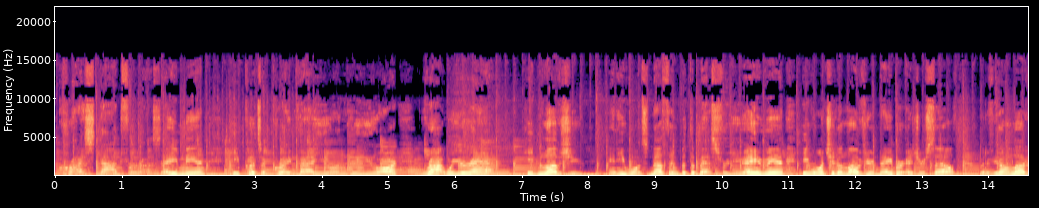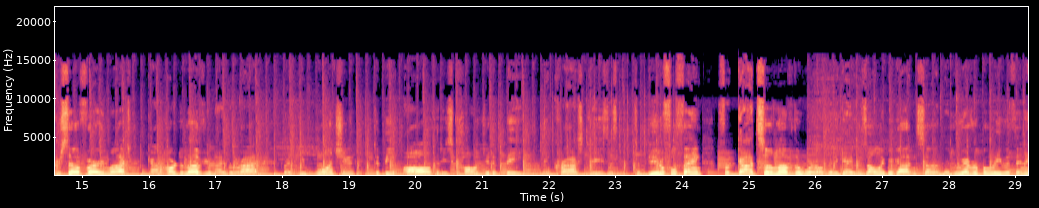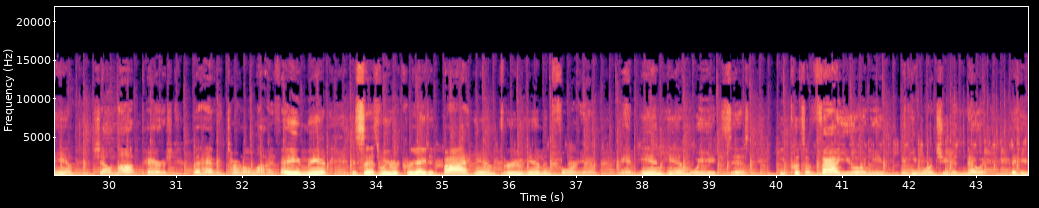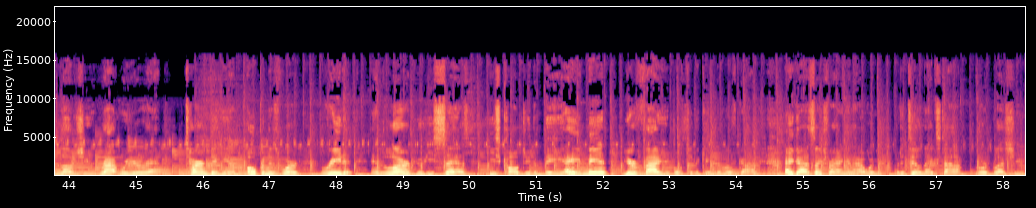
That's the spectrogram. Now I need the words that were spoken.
Christ died for us. Amen. He puts a great value on who you are, right where you're at. He loves you and He wants nothing but the best for you. Amen. He wants you to love your neighbor as yourself, but if you don't love yourself very much, kind of hard to love your neighbor, right? But He wants you to be all that He's called you to be in Christ Jesus. It's a beautiful thing. For God so loved the world that He gave His only begotten Son, that whoever believeth in Him shall not perish, but have eternal life. Amen. It says we were created by Him, through Him, and for Him and in Him we exist. He puts a value on you and He wants you to know it, that He loves you right where you're at. Turn to Him, open His Word, read it, and learn who He says He's called you to be. Amen. You're valuable to the kingdom of God. Hey guys, thanks for hanging out with me. But until next time, Lord bless you.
